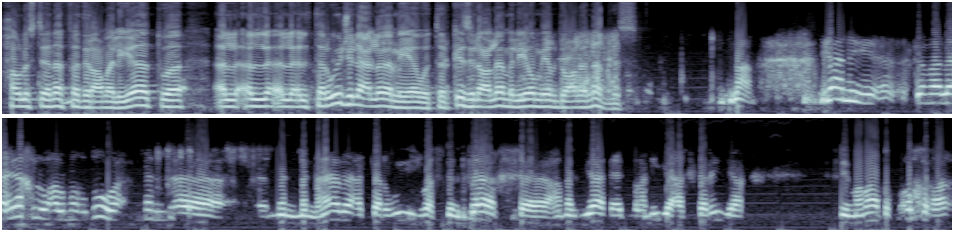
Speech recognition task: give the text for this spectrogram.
حول استئناف هذه العمليات والترويج الإعلامي والتركيز الإعلامي اليوم يبدو على نابلس. نعم. يعني كما لا يخلو الموضوع من آه، من من هذا الترويج واستنساخ آه، عمليات عدوانية عسكرية في مناطق أخرى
